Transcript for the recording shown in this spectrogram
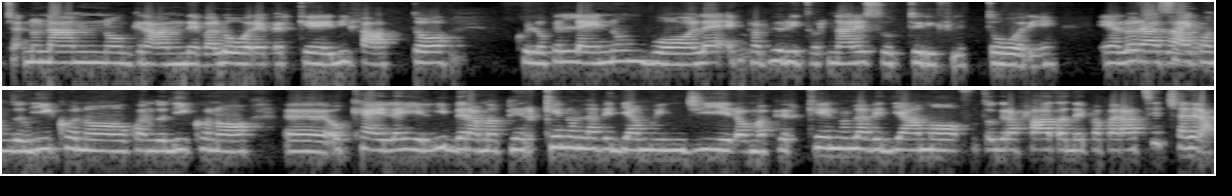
cioè, non hanno grande valore perché di fatto quello che lei non vuole è proprio ritornare sotto i riflettori. E allora, esatto. sai, quando dicono, quando dicono eh, ok, lei è libera, ma perché non la vediamo in giro? Ma perché non la vediamo fotografata dai paparazzi, eccetera?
